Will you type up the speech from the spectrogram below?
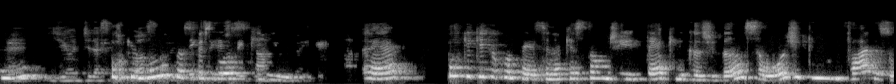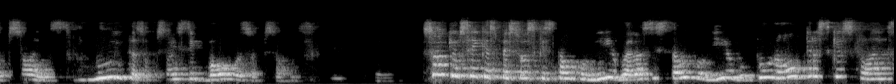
Né? Diante dessa Porque situação, muitas pessoas que. É. Porque o que, que acontece? Na questão de técnicas de dança, hoje tem várias opções, muitas opções e boas opções. Só que eu sei que as pessoas que estão comigo, elas estão comigo por outras questões.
